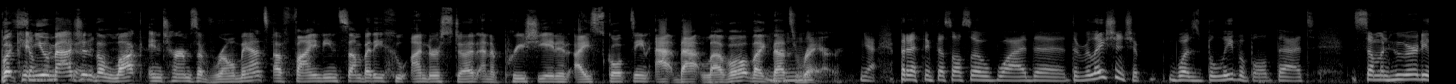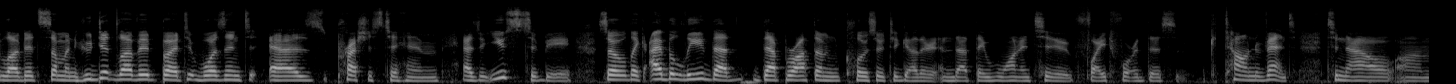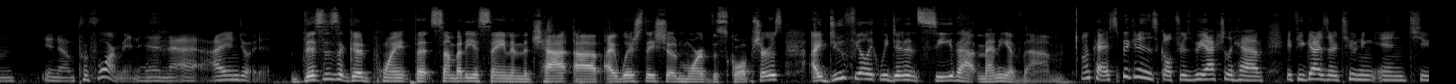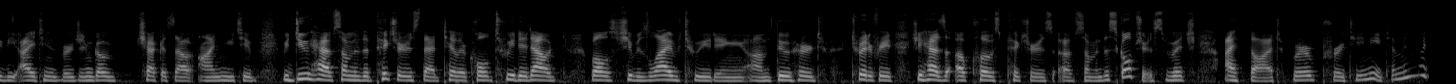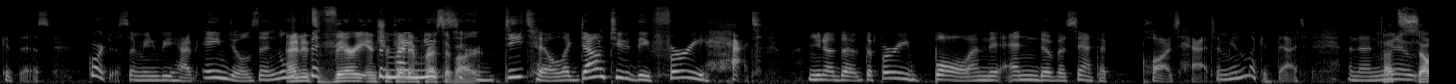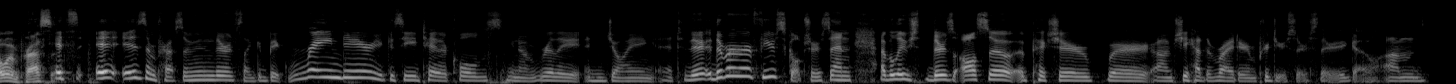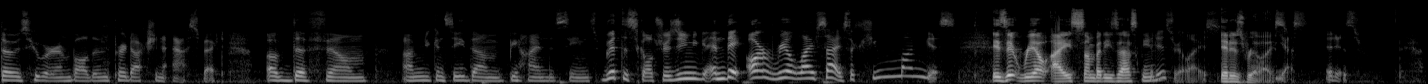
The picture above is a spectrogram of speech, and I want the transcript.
But can you imagine the luck in terms of romance of finding somebody who understood and appreciated ice sculpting at that level? Like that's rare. Yeah, but I think that's also why the the relationship was believable. That someone who already loved it, someone who did love it, but it wasn't as precious to him as it used to be. So, like, I believe that that brought them closer together, and that they wanted to fight for this town event to now, um, you know, perform in, and I, I enjoyed it. This is a good point that somebody is saying in the chat of I wish they showed more of the sculptures. I do feel like we didn't see that many of them. Okay, speaking of the sculptures, we actually have, if you guys are tuning into the iTunes version, go check us out on YouTube. We do have some of the pictures that Taylor Cole tweeted out while she was live tweeting um, through her t- Twitter feed. She has up close pictures of some of the sculptures, which I thought were pretty neat. I mean, look at this. Gorgeous. I mean, we have angels and And it's the- very intricate, impressive art. Detail, like down to the furry hat. You know, the the furry ball on the end of a Santa Claus hat. I mean, look at that. And then you That's know, so impressive. it's it is impressive. I mean, there's like a big reindeer. You can see Taylor Cole's, you know, really enjoying it. There, there were a few sculptures, and I believe there's also a picture where um, she had the writer and producers. There you go. Um, those who were involved in the production aspect of the film. Um, you can see them behind the scenes with the sculptures, and, you, and they are real life size. They're humongous. is it real ice? Somebody's asking. It is real ice. It is real ice. Yes, it is.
